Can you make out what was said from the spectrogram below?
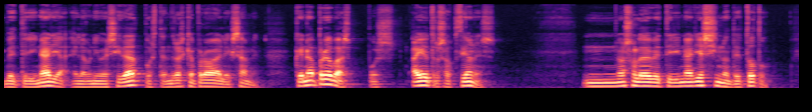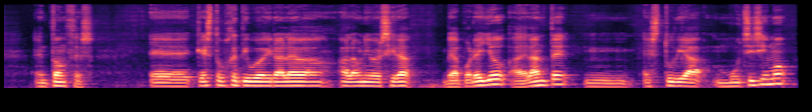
veterinaria en la universidad, pues tendrás que aprobar el examen. ¿Que no apruebas? Pues hay otras opciones. No solo de veterinaria, sino de todo. Entonces, eh, ¿qué es tu objetivo ir a la, a la universidad? Vea por ello, adelante, mm, estudia muchísimo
